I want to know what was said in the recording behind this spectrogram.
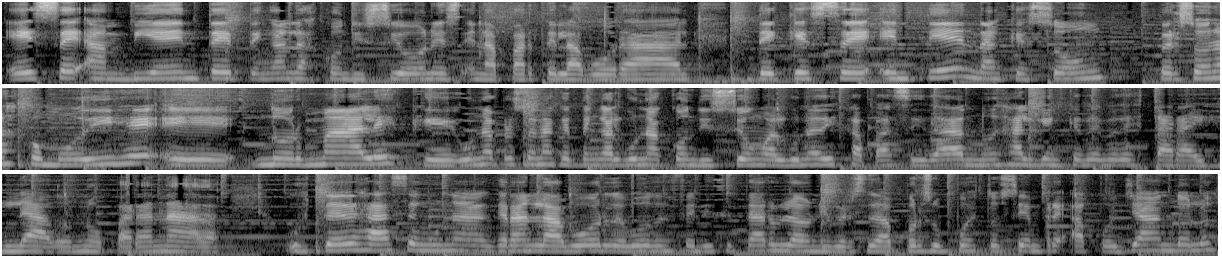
ese ambiente, tengan las condiciones en la parte laboral, de que se entiendan que son personas, como dije, eh, normales, que una persona que tenga alguna condición o alguna discapacidad no es alguien que debe de estar aislado, no, para nada. Ustedes hacen una gran labor, debo de felicitarlos, la universidad por supuesto siempre apoyándolos.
